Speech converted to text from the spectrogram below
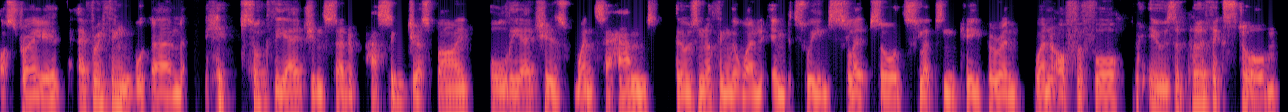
Australia. Everything um, hit, took the edge instead of passing just by. All the edges went to hand. There was nothing that went in between slips or the slips and the keeper and went off for four. It was a perfect storm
